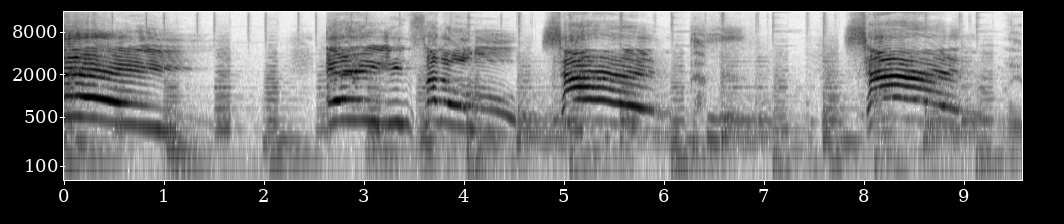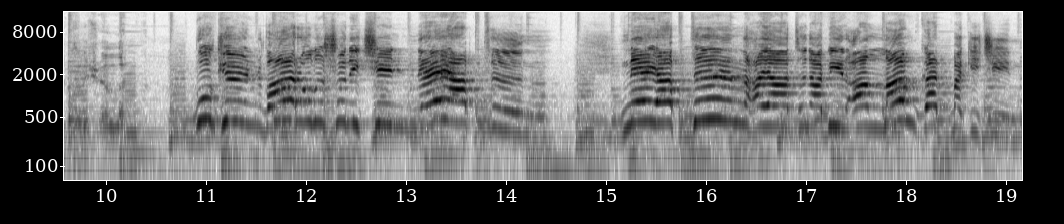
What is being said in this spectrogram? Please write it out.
Ey! Ey insanoğlu! Sen! Ben mi? Sen! Hayırdır inşallah. Bugün varoluşun için ne yaptın? Ne yaptın hayatına bir anlam katmak için?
